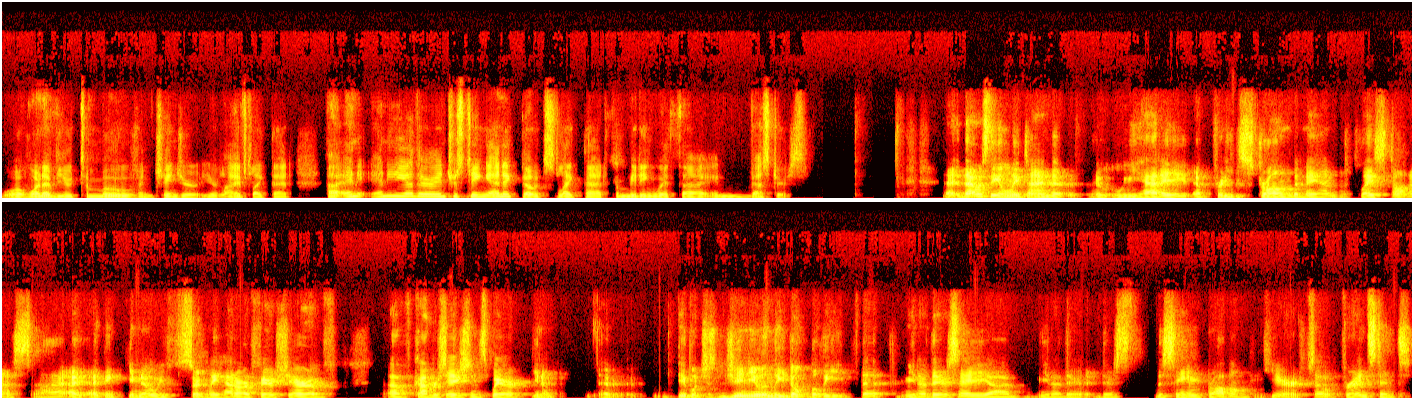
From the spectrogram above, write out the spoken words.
or one of you to move and change your, your lives like that. Uh, any any other interesting anecdotes like that from meeting with uh, investors? That was the only time that we had a, a pretty strong demand placed on us. Uh, I, I, think you know we've certainly had our fair share of of conversations where you know uh, people just genuinely don't believe that you know there's a uh, you know there there's the same problem here. So, for instance,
